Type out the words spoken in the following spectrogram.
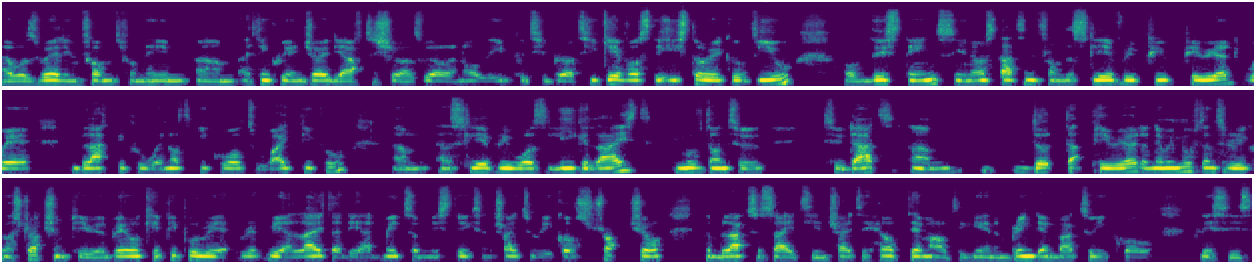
I was well informed from him. Um, i think we enjoyed the after show as well and all the input he brought. He gave us the historical view of these things you know starting from the slavery period where black people were not equal to white people um, and slavery was legalized. He moved on to to that um, th- that period, and then we moved on to the Reconstruction period, where okay, people re- re- realized that they had made some mistakes and tried to reconstruct the Black society and try to help them out again and bring them back to equal places.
